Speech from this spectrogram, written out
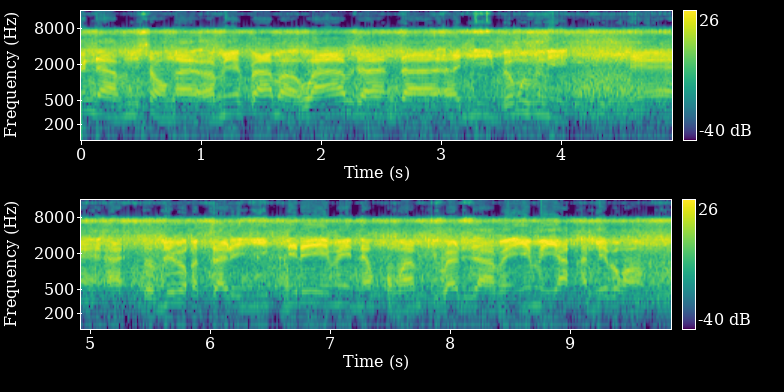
wẽnnaam sõnga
